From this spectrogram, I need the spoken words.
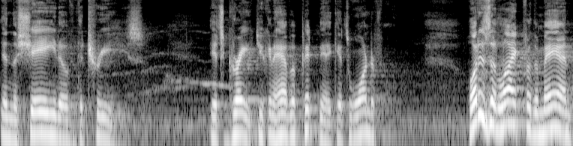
in the shade of the trees? It's great. You can have a picnic. It's wonderful. What is it like for the man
